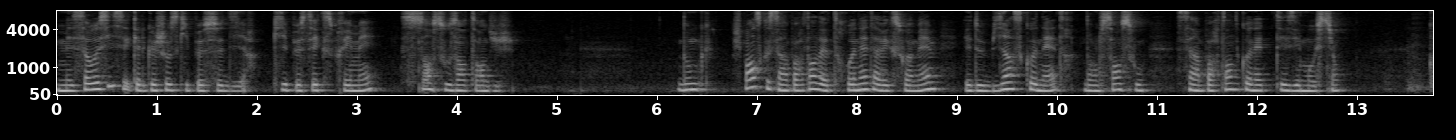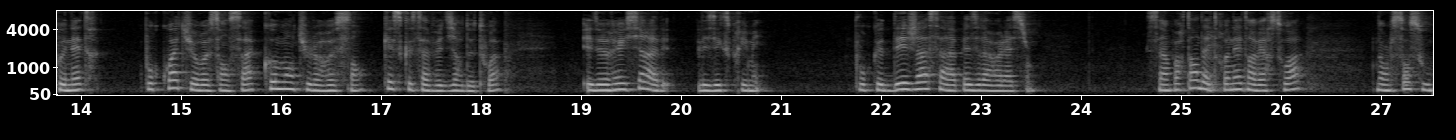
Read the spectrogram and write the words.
Mais ça aussi, c'est quelque chose qui peut se dire, qui peut s'exprimer sans sous-entendu. Donc, je pense que c'est important d'être honnête avec soi-même et de bien se connaître, dans le sens où c'est important de connaître tes émotions, connaître pourquoi tu ressens ça, comment tu le ressens, qu'est-ce que ça veut dire de toi, et de réussir à les exprimer, pour que déjà ça apaise la relation. C'est important d'être honnête envers soi, dans le sens où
